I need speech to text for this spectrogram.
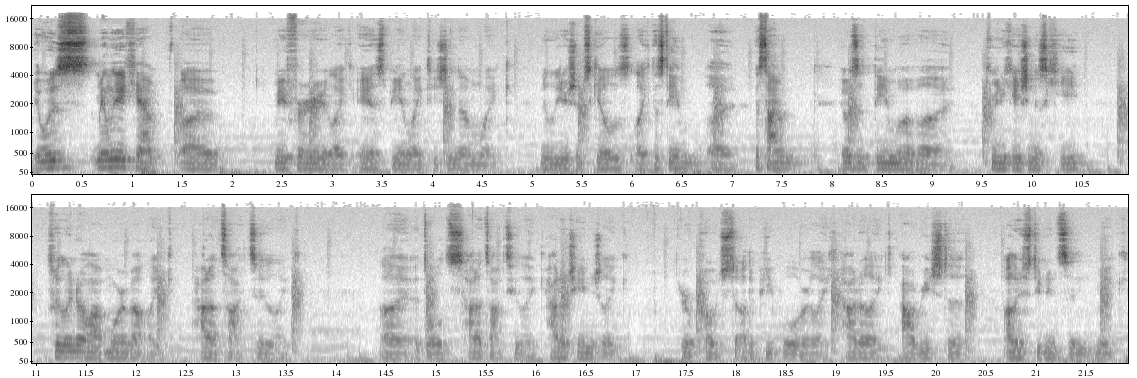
it was mainly a camp uh, made for like ASB and like teaching them like new leadership skills. Like this theme, uh, this time it was a theme of uh, communication is key. So we learned a lot more about like how to talk to like uh, adults, how to talk to like how to change like your approach to other people or like how to like outreach to other students and make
